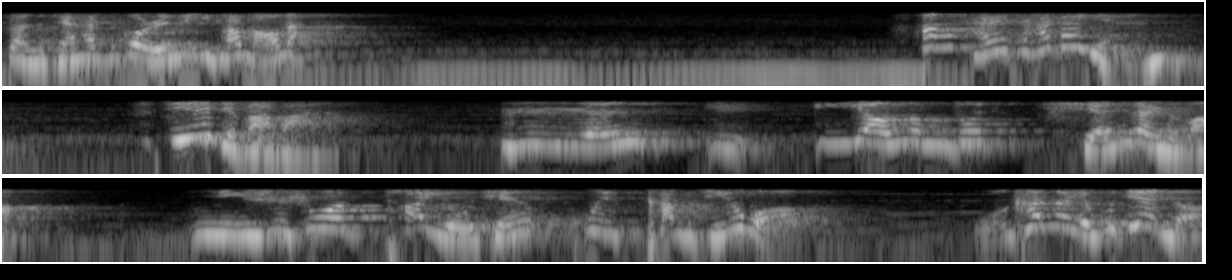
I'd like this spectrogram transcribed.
赚的钱还不够人家一条毛呢。巴巴的，人要那么多钱干什么？你是说他有钱会看不起我？我看那也不见得。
